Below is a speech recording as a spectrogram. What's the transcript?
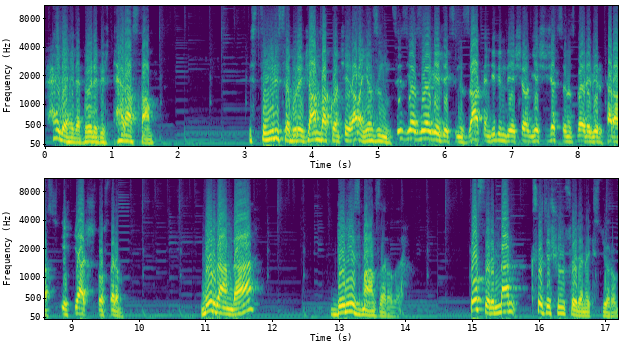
Hele hele böyle bir terastan. İstenirse buraya cam balkon çevir ama yazın. Siz yazlığa geleceksiniz. Zaten Didim'de yaşa- yaşayacaksınız böyle bir teras. ihtiyaç dostlarım. Buradan da deniz manzaralı. Dostlarım ben kısaca şunu söylemek istiyorum.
